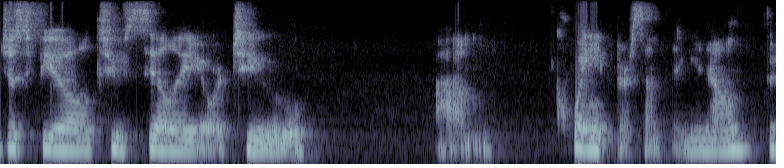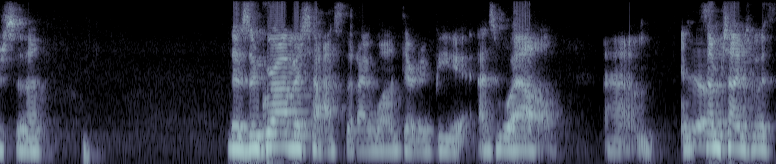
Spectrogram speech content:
just feel too silly or too um, quaint or something you know? There's a there's a gravitas that i want there to be as well. Um, and Yeah. sometimes with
